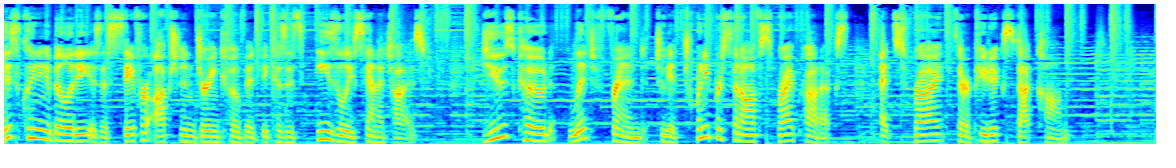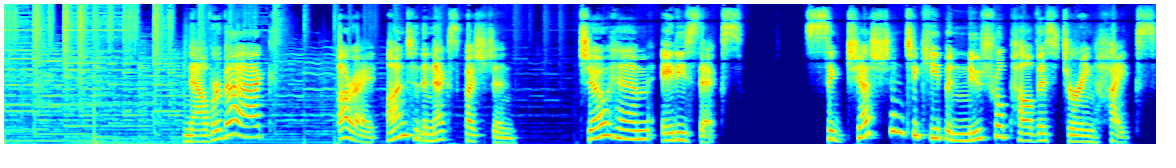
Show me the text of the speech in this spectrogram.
This cleaning ability is a safer option during COVID because it's easily sanitized. Use code LITFRIEND to get 20% off Spry products at sprytherapeutics.com. Now we're back. All right, on to the next question. Johem 86. Suggestion to keep a neutral pelvis during hikes.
